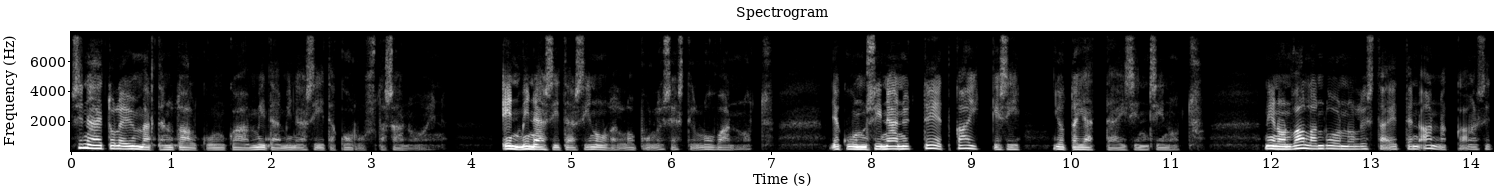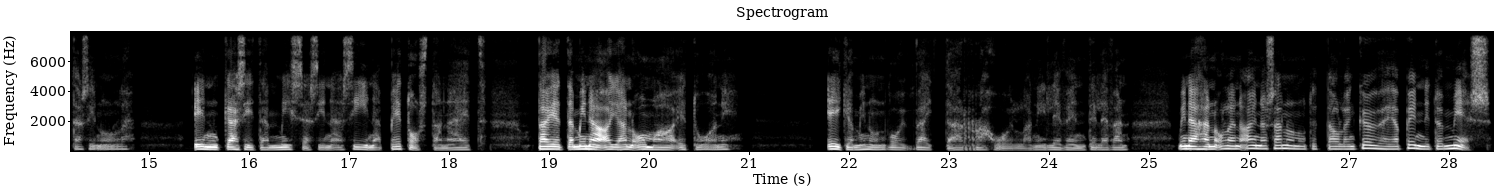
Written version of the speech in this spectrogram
Sinä et ole ymmärtänyt alkuunkaan, mitä minä siitä korusta sanoin. En minä sitä sinulle lopullisesti luvannut. Ja kun sinä nyt teet kaikkesi, jotta jättäisin sinut, niin on vallan luonnollista, etten annakaan sitä sinulle. En käsitä, missä sinä siinä petosta näet, tai että minä ajan omaa etuani. Eikä minun voi väittää rahoillani leventelevän. Minähän olen aina sanonut, että olen köyhä ja pennitön mies.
